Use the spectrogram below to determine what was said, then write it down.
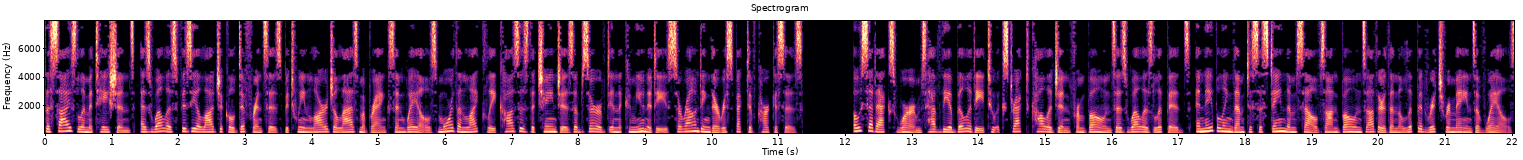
The size limitations, as well as physiological differences between large elasmobranchs and whales more than likely causes the changes observed in the communities surrounding their respective carcasses. Osedax worms have the ability to extract collagen from bones as well as lipids, enabling them to sustain themselves on bones other than the lipid-rich remains of whales.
